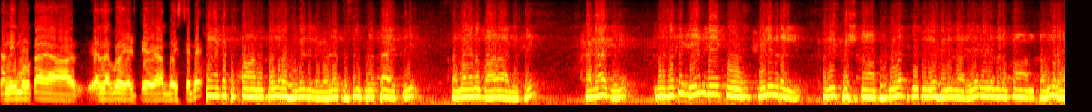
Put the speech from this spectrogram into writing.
ನಾನು ಈ ಮೂಲಕ ಎಲ್ಲರಿಗೂ ಹೇಳ್ತೀನಿ ಹೇಳಕ್ ಬಯಸ್ತೇನೆ. ಅಂತಂದ್ರೆ ಹೋಗೋದಿಲ್ಲ ಒಳ್ಳೆ ಬಿಸಿಲು ಬೀಳ್ತಾ ಐತಿ, ಸಮಯನೂ ಬಹಳ ಆಗೈತಿ. ಹಾಗಾಗಿ ಇದ್ರ ಜೊತೆಗೆ ಏನ್ ಬೇಕು ಹೇಳಿದ್ರಲ್ಲಿ? ಶ್ರೀಕೃಷ್ಣ ಭಗವದ್ಗೀತೆಯಲ್ಲಿ ಹೇಳಿದ್ದಾರೆ. ಏನ್ ಹೇಳಿದಾರಪ್ಪ ಅಂತಂದ್ರೆ,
